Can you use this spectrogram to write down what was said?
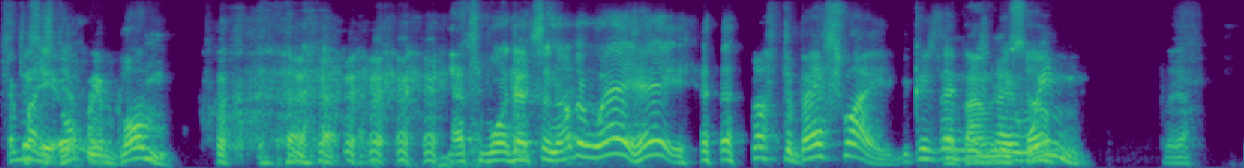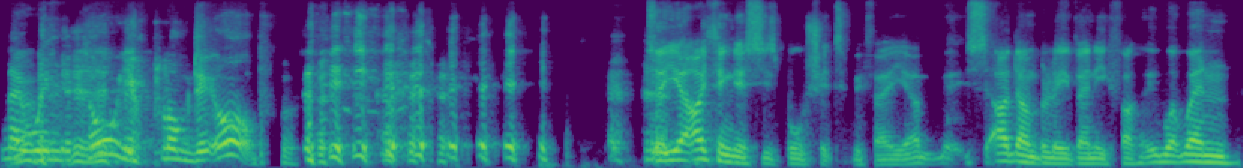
Stick Everybody's it up your bum. That's one. That's another way. Hey, That's the best way because then there's no Apparently wind. Yeah. No wind at all. You've plugged it up. So yeah, I think this is bullshit. To be fair, yeah, It's- I don't believe any fucking when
